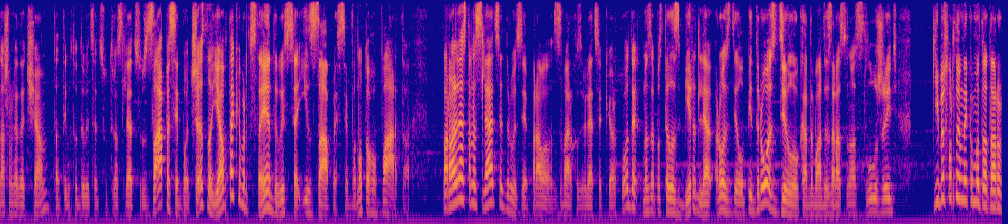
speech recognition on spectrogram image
нашим глядачам та тим, хто дивиться цю трансляцію в записі, бо чесно, я так і протистояння дивився і записі, воно того варто. Паралельно з трансляцією, друзі, право зверху з'являється QR-кодик. Ми запустили збір для розділу підрозділу К2, де зараз у нас служить кіберспортивний коментатор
